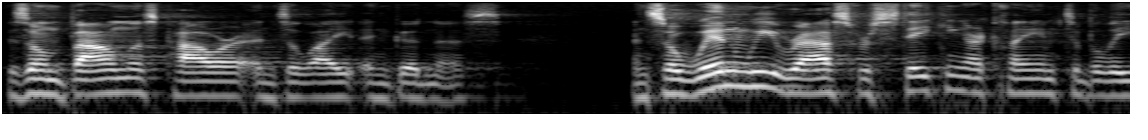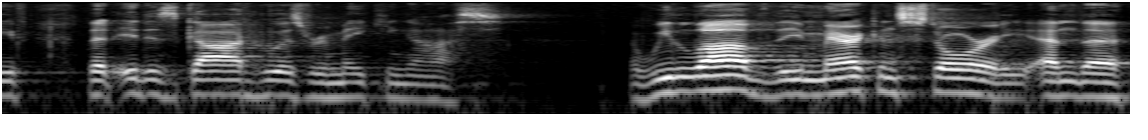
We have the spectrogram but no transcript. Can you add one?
his own boundless power and delight and goodness. And so when we rest, we're staking our claim to believe that it is God who is remaking us. We love the American story and the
